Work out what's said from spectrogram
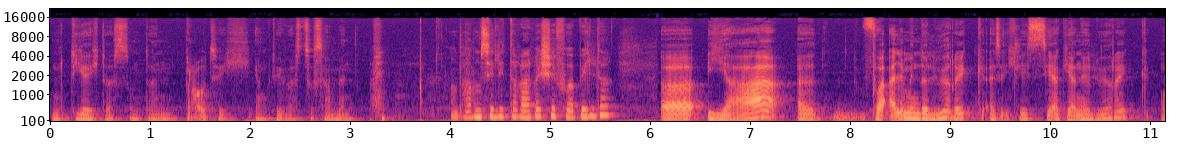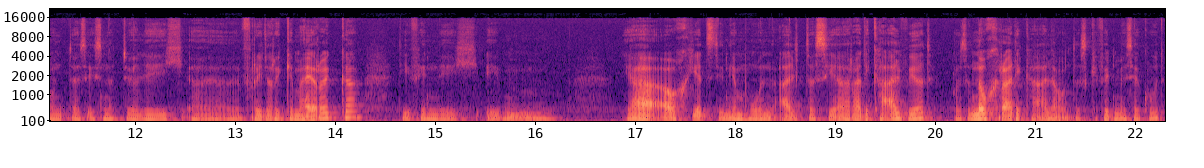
notiere ich das und dann braut sich irgendwie was zusammen. Und haben Sie literarische Vorbilder? Äh, ja, äh, vor allem in der Lyrik. Also ich lese sehr gerne Lyrik und das ist natürlich äh, Friederike Mayröcker, die finde ich eben ja auch jetzt in ihrem hohen Alter sehr radikal wird, also noch radikaler und das gefällt mir sehr gut.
